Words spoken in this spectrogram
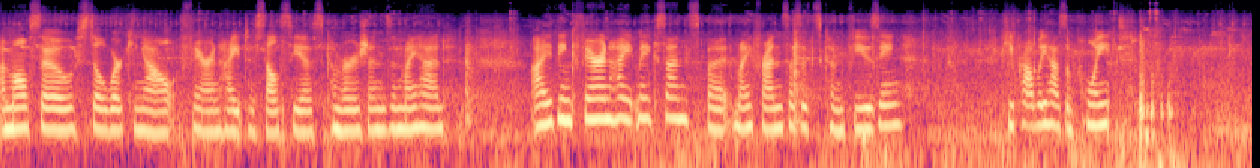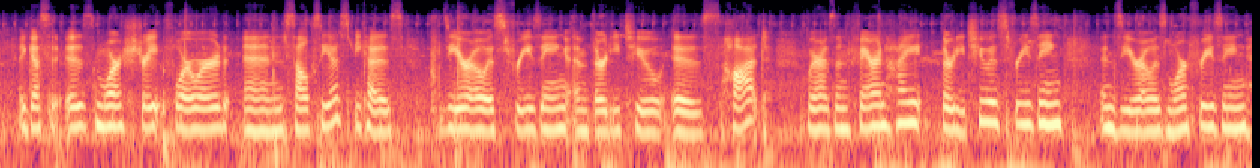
I'm also still working out Fahrenheit to Celsius conversions in my head. I think Fahrenheit makes sense, but my friend says it's confusing. He probably has a point. I guess it is more straightforward in Celsius because zero is freezing and 32 is hot, whereas in Fahrenheit, 32 is freezing and zero is more freezing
